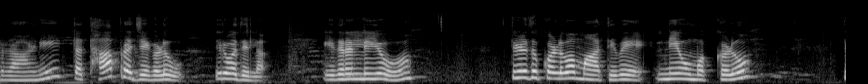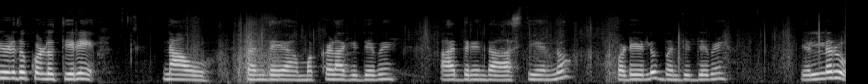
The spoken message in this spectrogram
ರಾಣಿ ತಥಾ ಪ್ರಜೆಗಳು ಇರುವುದಿಲ್ಲ. ಇದರಲ್ಲಿಯೂ ತಿಳಿದುಕೊಳ್ಳುವ ಮಾತಿವೆ. ನೀವು ಮಕ್ಕಳು, ತಿಳಿದುಕೊಳ್ಳುತ್ತೀರಿ. ನಾವು ತಂದೆಯ ಮಕ್ಕಳಾಗಿದ್ದೇವೆ. ಆದ್ದರಿಂದ ಆಸ್ತಿಯನ್ನು ಪಡೆಯಲು ಬಂದಿದ್ದೇವೆ. ಎಲ್ಲರೂ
